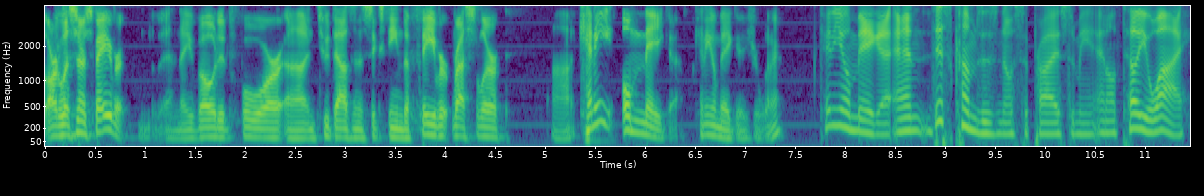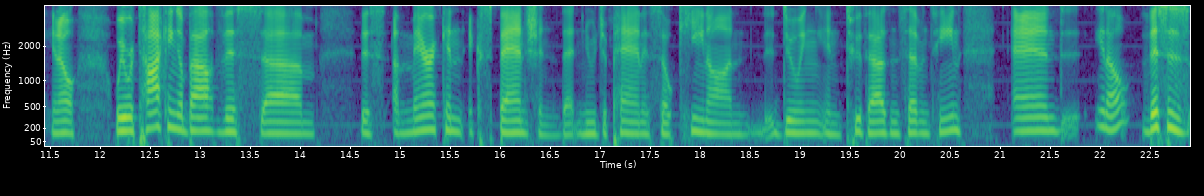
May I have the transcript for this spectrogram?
our listeners' favorite, and they voted for uh, in 2016 the favorite wrestler, Kenny Omega. Kenny Omega is your winner. Kenny Omega, and this comes as no surprise to me, and I'll tell you why. You know, we were talking about this um, this American expansion that New Japan is so keen on doing in 2017, and you know, this is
